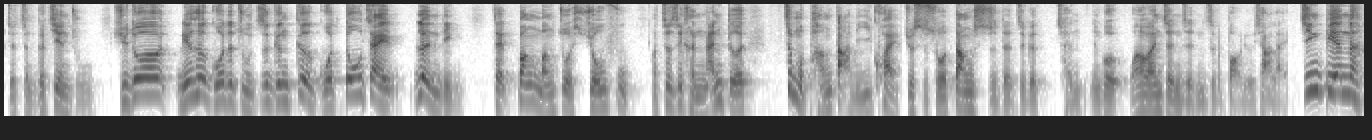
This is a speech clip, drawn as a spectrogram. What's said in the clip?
这整个建筑，许多联合国的组织跟各国都在认领，在帮忙做修复啊，这是很难得这么庞大的一块，就是说当时的这个城能够完完整整的这个保留下来。金边呢，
